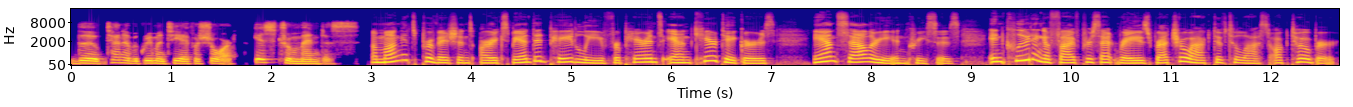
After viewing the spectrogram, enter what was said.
the tentative agreement TA for short is tremendous. Among its provisions are expanded paid leave for parents and caretakers and salary increases, including a 5% raise retroactive to last October.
